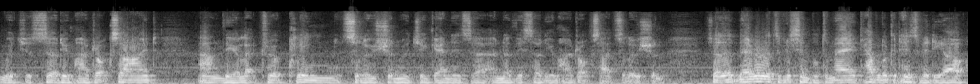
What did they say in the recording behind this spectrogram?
which is sodium hydroxide and the electro clean solution which again is uh, another sodium hydroxide solution. So they're relatively simple to make. Have a look at his video.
